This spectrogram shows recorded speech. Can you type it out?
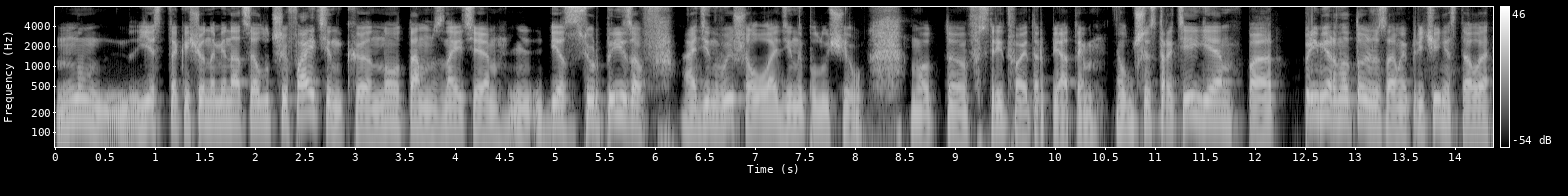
Ну, есть так еще номинация «Лучший файтинг», но там, знаете, без сюрпризов один вышел, один и получил. Вот э, в Street Fighter 5. Лучшая стратегия по примерно той же самой причине стала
